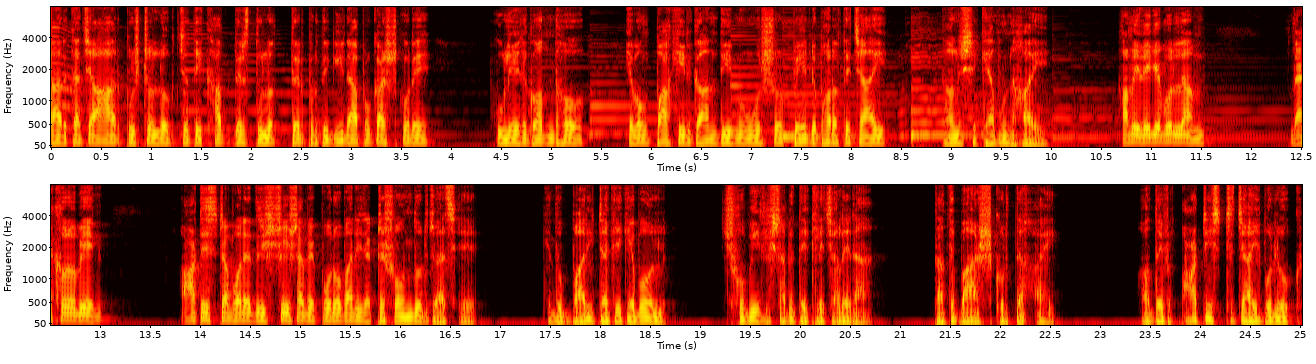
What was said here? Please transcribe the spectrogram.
তার কাছে আহারপুষ্ট লোক যদি খাদ্যের স্থূলত্বের প্রতি ঘৃণা প্রকাশ করে, ফুলের গন্ধ এবং পাখির গান দিয়ে মুমূর্ষর পেট ভরাতে চায়, তাহলে সে কেমন হয়? আমি রেগে বললাম, দেখো রবিন, আর্টিস্টটা বলে দৃশ্য হিসাবে পোড়ো বাড়ির একটা সৌন্দর্য আছে, কিন্তু বাড়িটাকে কেবল ছবির হিসাবে দেখলে চলে না, তাতে বাস করতে হয়। অতএব আর্টিস্ট যাই বলুক,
